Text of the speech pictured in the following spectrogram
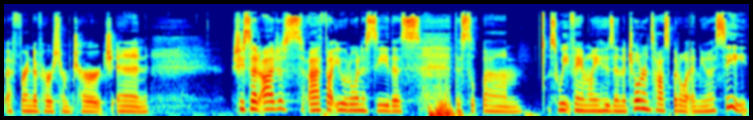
a friend of hers from church, and she said, "I just I thought you would want to see this this um, sweet family who's in the children's hospital at MUSC."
